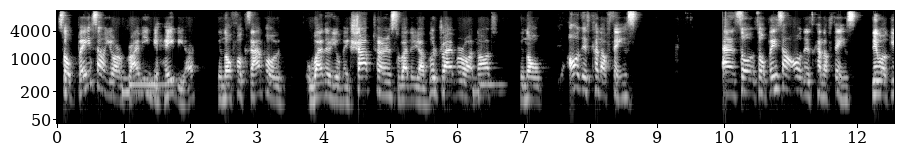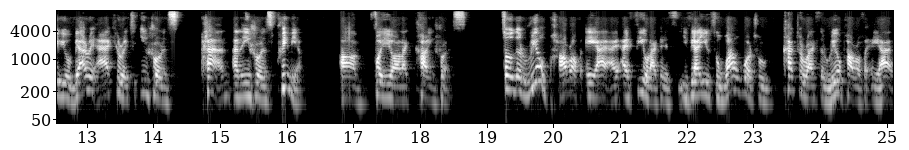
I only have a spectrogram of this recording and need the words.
So based on your driving behavior, you know, for example, whether you make sharp turns, whether you're a good driver or not, you know, all these kind of things. And so, so based on all these kind of things, they will give you very accurate insurance plan and insurance premium um, for your like car insurance. So the real power of AI, I, I feel like it's, if I use one word to characterize the real power of AI,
